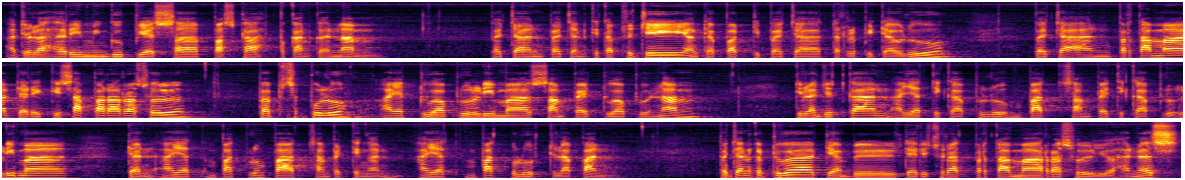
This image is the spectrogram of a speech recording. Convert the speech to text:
adalah hari Minggu biasa Paskah Pekan ke-6. Bacaan-bacaan kitab suci yang dapat dibaca terlebih dahulu. Bacaan pertama dari Kisah Para Rasul bab 10 ayat 25 sampai 26 dilanjutkan ayat 34 sampai 35 dan ayat 44 sampai dengan ayat 48. Bacaan kedua diambil dari surat pertama Rasul Yohanes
